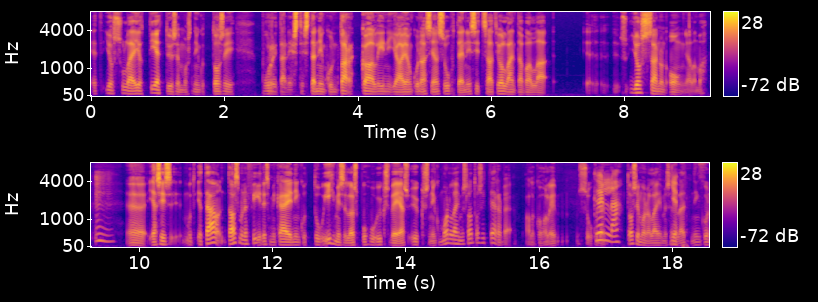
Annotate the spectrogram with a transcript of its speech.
että jos sulla ei ole tiettyä semmoista niin kuin tosi puritanistista niin kuin tarkkaa linjaa jonkun asian suhteen, niin sit sä oot jollain tavalla, jossain on ongelma. Mm. Ja siis, mut, ja tämä on, tää on semmoinen fiilis, mikä ei niinku tuu ihmiselle, jos puhuu 1 vs 1. Niinku monella ihmisellä on tosi terve alkoholisuhde. Kyllä. Tosi monella ihmisellä. Et niinku,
